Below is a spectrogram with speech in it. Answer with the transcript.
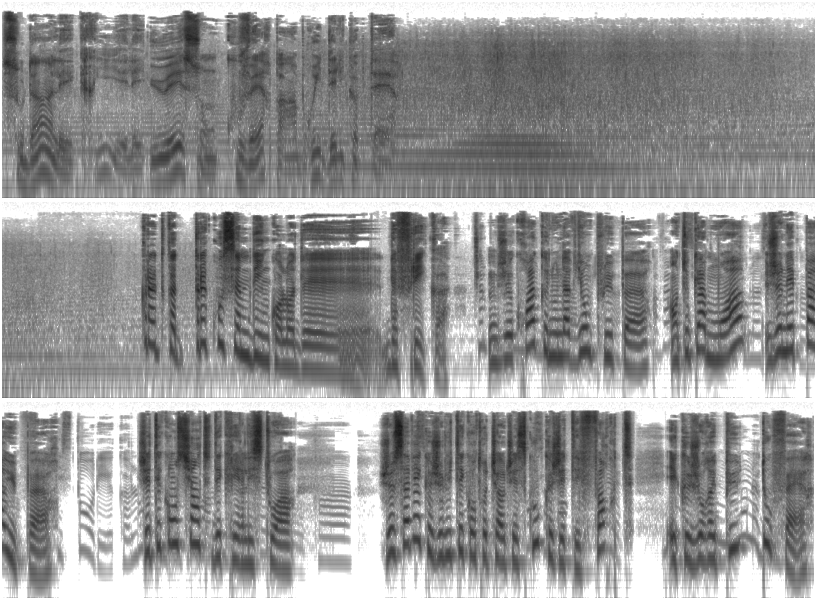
Soudain, les cris et les huées sont couverts par un bruit d'hélicoptère. Je crois que nous n'avions plus peur. En tout cas, moi, je n'ai pas eu peur. J'étais consciente d'écrire l'histoire. Je savais que je luttais contre Ceausescu, que j'étais forte et que j'aurais pu tout faire.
